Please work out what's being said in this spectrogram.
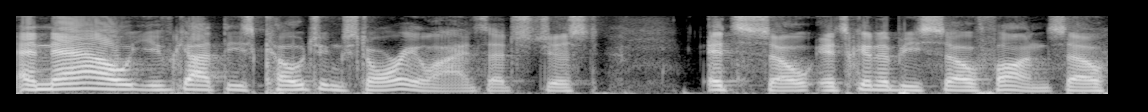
and now you've got these coaching storylines. That's just it's so it's going to be so fun. So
